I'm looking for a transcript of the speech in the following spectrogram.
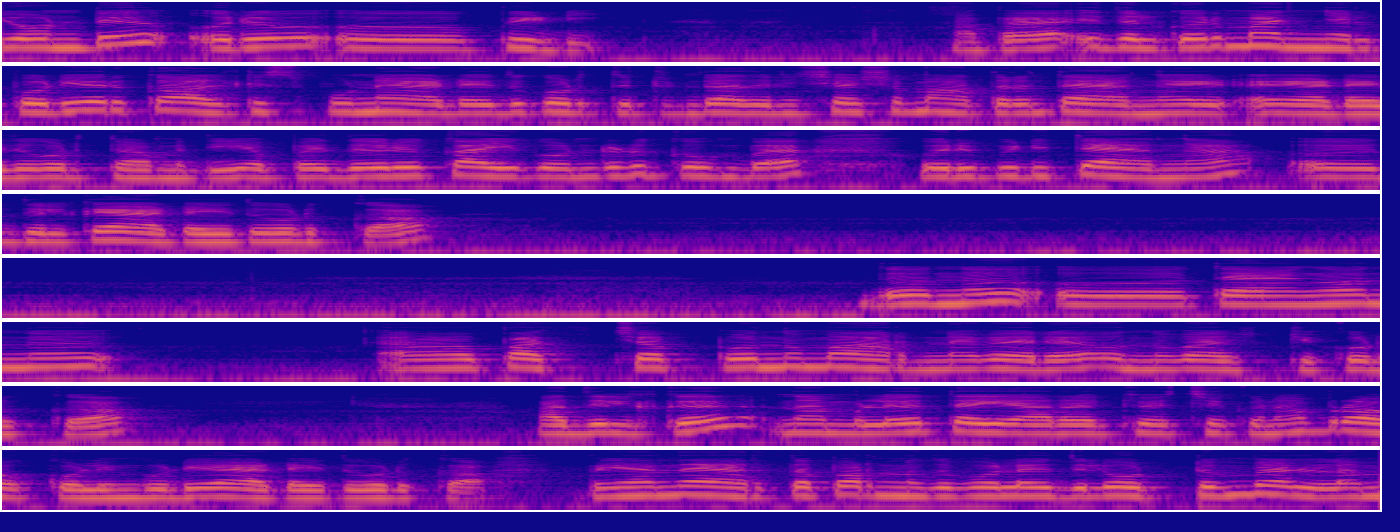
കൊണ്ട് ഒരു പിടി. അപ്പോൾ ഇതിൽക്ക് ഒരു മഞ്ഞൾപ്പൊടി ഒരു കാൽ ടീസ്പൂൺ ആഡ് ചെയ്ത് കൊടുത്തിട്ടുണ്ട്. അതിന് ശേഷം മാത്രം തേങ്ങ ആഡ് ചെയ്ത് കൊടുത്താൽ മതി. അപ്പോൾ ഇതൊരു കൈ കൊണ്ട് എടുക്കുമ്പോൾ ഒരു പിടി തേങ്ങ ഇതിൽക്ക് ആഡ് ചെയ്ത് കൊടുക്കുക. ഇതൊന്ന് തേങ്ങ ഒന്ന് ആ പച്ചപ്പൊന്ന് മാറണ വരെ ഒന്ന് വഴറ്റി കൊടുക്കുക. അതിലേക്ക് നമ്മൾ തയ്യാറാക്കി വെച്ചേക്കണ ബ്രോക്കോളിയും കൂടി ആഡ് ചെയ്ത് കൊടുക്കുക അപ്പോൾ ഞാൻ നേരത്തെ പറഞ്ഞതുപോലെ ഇതിൽ ഒട്ടും വെള്ളം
